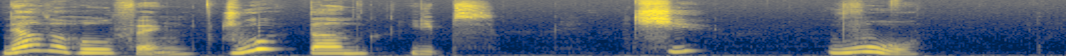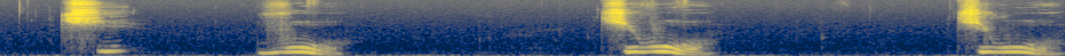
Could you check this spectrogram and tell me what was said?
Now the whole thing. Jur dann liebs. Chi, wo, chi, wo, чего, чего,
